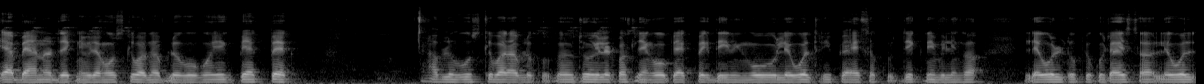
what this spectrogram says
या बैनर देखने मिलेगा। उसके बाद में आप लोगों को एक बैक पैक आप लोग उसके बाद आप लोगों को जो इलेट पास लेंगे, वो बैक पैक देख लेंगे वो लेवल थ्री पे ऐसा कुछ देखने मिलेगा। लेवल टू पे कुछ ऐसा लेवल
